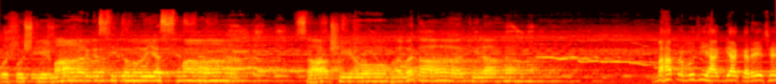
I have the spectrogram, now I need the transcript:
पुष्टिमार्गस्थितो यस्मात्। साक्षिणो भवताखिलाः મહાપ્રભુજી આજ્ઞા કરે છે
